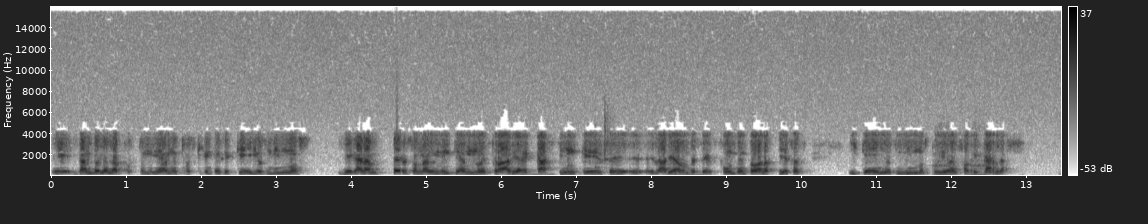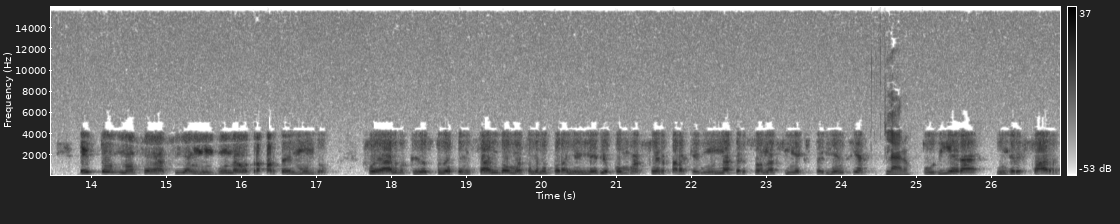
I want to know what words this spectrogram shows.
eh, dándole la oportunidad a nuestros clientes de que ellos mismos llegaran personalmente a nuestra área de casting, que es eh, el área donde se funden todas las piezas, y que ellos mismos pudieran fabricarlas. Esto no se hacía en ninguna otra parte del mundo. Fue algo que yo estuve pensando más o menos por año y medio, cómo hacer para que una persona sin experiencia claro. pudiera ingresar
